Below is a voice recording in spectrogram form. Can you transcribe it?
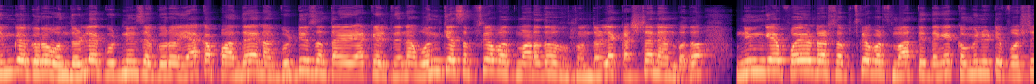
ನಿಮಗೆ ಗುರು ಒಂದೊಳ್ಳೆ ಗುಡ್ ನ್ಯೂಸ್ ಗುರು. ಯಾಕಪ್ಪ ಅಂದರೆ ನಾನು ಗುಡ್ ನ್ಯೂಸ್ ಅಂತ ಯಾಕೆ ಹೇಳ್ತೀನಿ ಒನ್ ಕೆ ಸಬ್ಸ್ಕ್ರೈಬರ್ಸ್ ಮಾಡೋದು ಒಂದೊಳ್ಳೆ ಕಷ್ಟನೇ ಅನ್ಬೋದು. ನಿಮಗೆ ಫೈವ್ ಹಂಡ್ರೆಡ್ ಸಬ್ಸ್ಕ್ರೈಬರ್ಸ್ ಮಾಡ್ತಿದ್ದಂಗೆ ಕಮ್ಯುನಿಟಿ ಪೋಸ್ಟ್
